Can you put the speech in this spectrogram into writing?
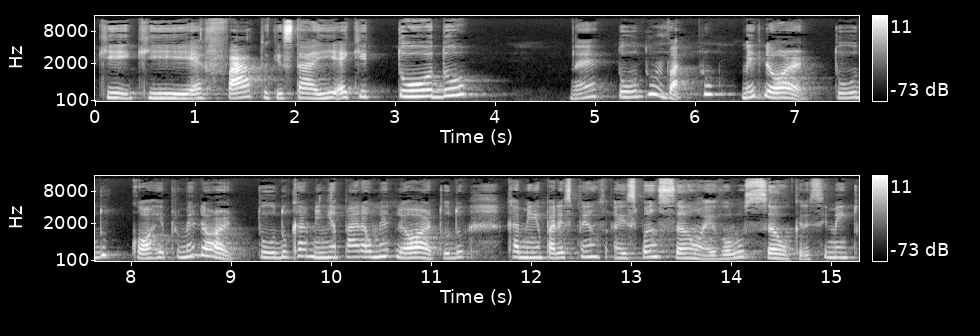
Que, que é fato que está aí, é que tudo, né? Tudo vai para o melhor, tudo corre para o melhor, tudo caminha para o melhor, tudo caminha para a expansão, a evolução, o crescimento,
